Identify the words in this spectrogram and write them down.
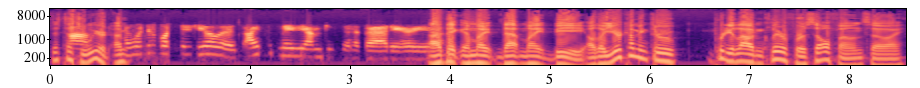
That's, that's um, weird. I'm, I wonder what the deal is. I think maybe I'm just in a bad area. I think it might that might be. Although you're coming through pretty loud and clear for a cell phone, so I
